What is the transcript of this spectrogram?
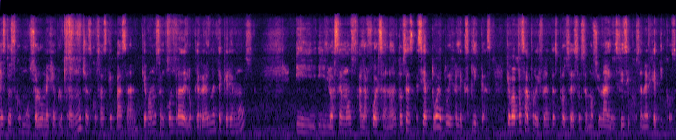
Esto es como solo un ejemplo, pero hay muchas cosas que pasan, que vamos en contra de lo que realmente queremos y, lo hacemos a la fuerza, ¿no? Entonces, si a tú a tu hija le explicas que va a pasar por diferentes procesos emocionales, físicos, energéticos,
